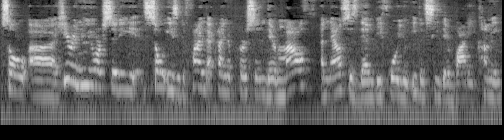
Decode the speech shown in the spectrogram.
So uh, here in New York City, it's so easy to find that kind of person. Their mouth announces them before you even see their body coming.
